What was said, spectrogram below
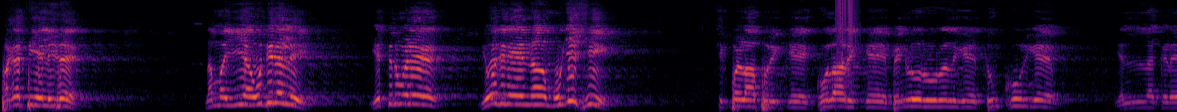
ಪ್ರಗತಿಯಲ್ಲಿದೆ. ನಮ್ಮ ಈ ಅವಧಿನಲ್ಲಿ ಎತ್ತಿನ ಹೊಳೆ ಯೋಜನೆಯನ್ನ ಮುಗಿಸಿ ಚಿಕ್ಕಬಳ್ಳಾಪುರಕ್ಕೆ, ಕೋಲಾರಕ್ಕೆ, ಬೆಂಗಳೂರು ಊರಲ್ಲಿಗೆ, ತುಮಕೂರಿಗೆ ಎಲ್ಲ ಕಡೆ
